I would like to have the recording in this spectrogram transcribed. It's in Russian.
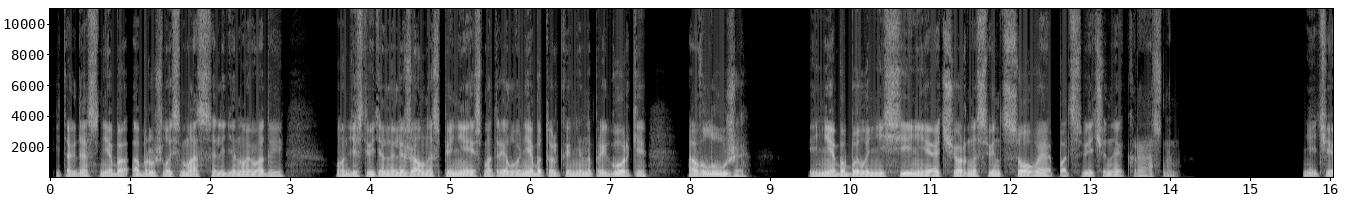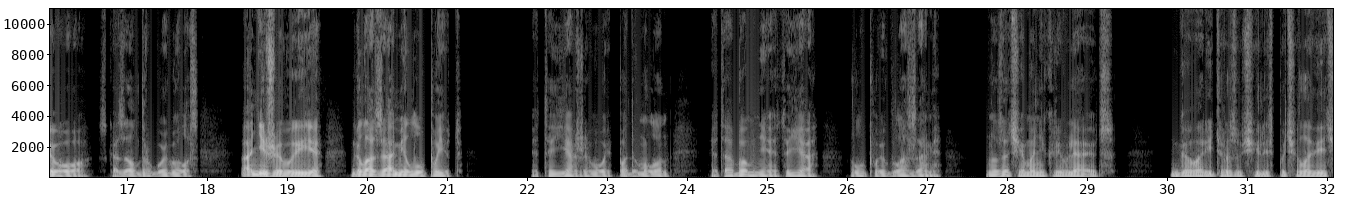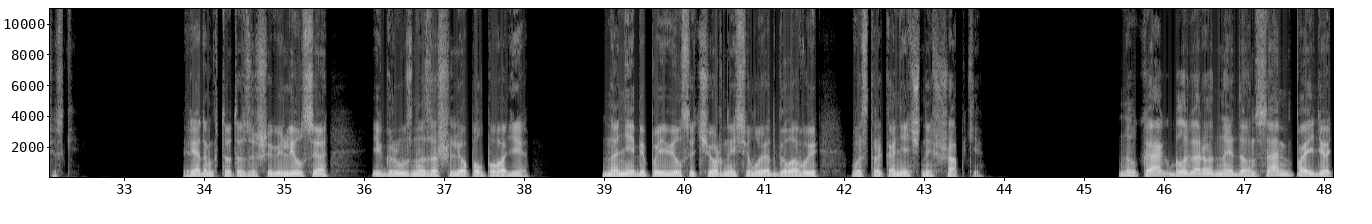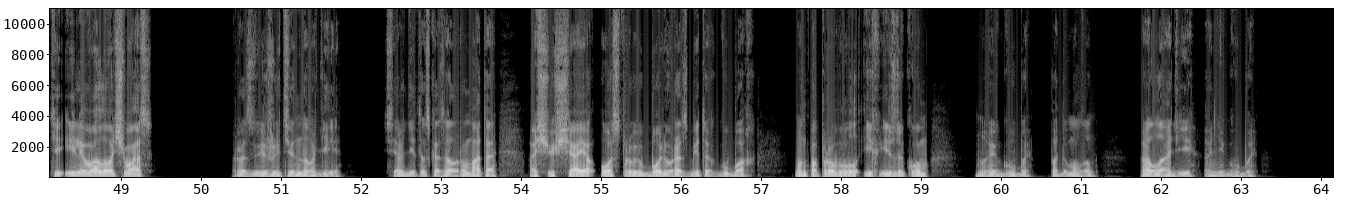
И тогда с неба обрушилась масса ледяной воды. Он действительно лежал на спине и смотрел в небо только не на пригорке, а в луже. И небо было не синее, а черно-свинцовое, подсвеченное красным. «Ничего», — сказал другой голос, — «они живые, глазами лупают». «Это я живой», — подумал он, — «это обо мне, это я» лупаю глазами. Но зачем они кривляются? Говорить разучились по-человечески. Рядом кто-то зашевелился и грузно зашлепал по воде. На небе появился черный силуэт головы в остроконечной шапке. — Ну как, благородный Дон, сами пойдете или волочь вас? — Развяжите ноги, — сердито сказал Румата, ощущая острую боль в разбитых губах. Он попробовал их языком. «Ну и губы», — подумал он, — «оладьи, а не губы».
